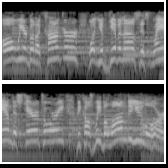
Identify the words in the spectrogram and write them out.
Oh, we are going to conquer what you've given us, this land, this territory, because we belong to you, Lord.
